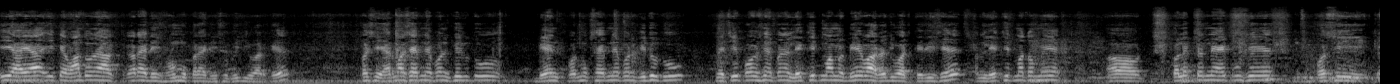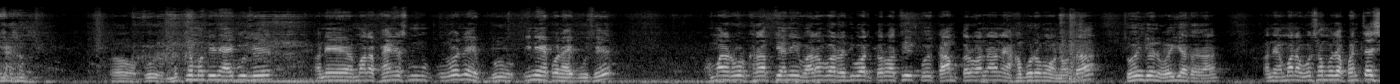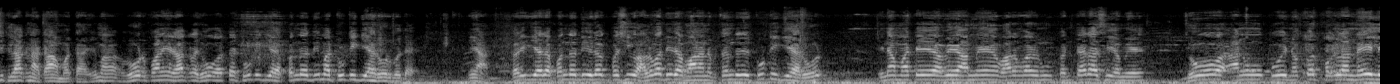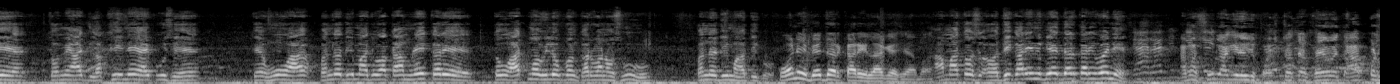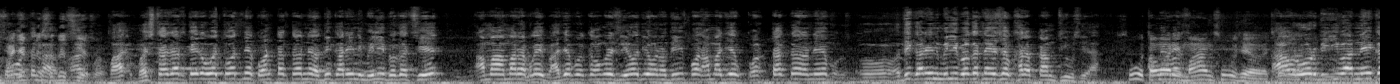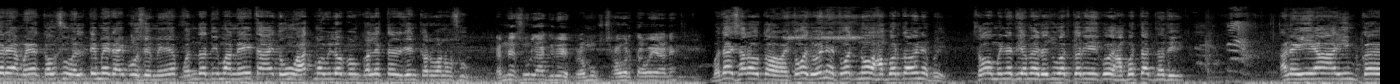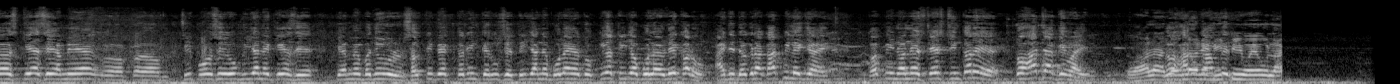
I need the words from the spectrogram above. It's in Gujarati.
એ આવ્યા એ કે વાંધો નહીં કરાવી દઈશું, અમુક કરાવી દઈશું બીજી વાર કે. પછી હેરમા સાહેબને પણ કીધું હતું બેંક પ્રમુખ સાહેબને પણ કીધું હતું ને ચીફ ઓફિસરને પણ લેખિતમાં મેં બે વાર રજૂઆત કરી છે. અને લેખિતમાં તો મેં કલેક્ટરને આપ્યું છે, પછી મુખ્યમંત્રીને આપ્યું છે, અને અમારા ફાઇનાન્સ ને એને પણ આપ્યું છે. અમારા રોડ ખરાબ થયાની વારંવાર રજૂઆત કરવાથી કોઈ કામ કરવાના અને સાંભળવામાં નહોતા. જોઈને જોઈને વહી જતા હતા. અને અમારા ઓછામાં ઓછા પંચ્યાસી લાખના કામ હતા. એમાં રોડ પાણી રાખડા જો અત્યારે તૂટી ગયા. પંદર દીમાં તૂટી ગયા રોડ બધા ત્યાં કરી ગયા પંદર દી લગ પછી હાલવા દીધા માણસને પંદર દી તૂટી ગયા રોડ. એના માટે હવે અમે વારંવાર હું કંટાળા છીએ અમે. જો આનું કોઈ નક્કર પગલાં નહીં લે, તો મેં આજ લખીને આપ્યું છે કે હું આ પંદર દીમાં જો આ કામ નહીં કરે, તો હું આત્મવિલોપન કરવાનો છું. પંદર દીમાં હતી કોની બેદરકારી લાગે છે આમાં? આમાં તો અધિકારીની ની બેદરકારી હોય ને. આમાં શું લાગી રહ્યું છે? ભ્રષ્ટાચાર થયો હોય તો આપ પણ ભાજપના સદસ્ય છો. ભા- ભ્રષ્ટાચાર કર્યો હોય તો જ ને કોન્ટ્રાક્ટર ને અધિકારીની મિલી ભગત છે આમાં અમારા ભાઈ ભાજપ કોંગ્રેસ લેવા દેવા નથી પણ આમાં જે કોન્ટ્રાક્ટર અને અધિકારી અધિકારીની મિલી ભગત ને હિસાબ ખરાબ કામ થયું છે આ. શું તમારી માંગ શું છે હવે? આ રોડ બીજી વાર નહીં કરે મેં કહું છું અલ્ટિમેટ આપ્યો છે મેં. પંદર દીમાં નહીં થાય તો હું આત્મવિલોપન કલેક્ટર જઈને કરવાનો છું. તમને શું લાગી રહ્યું પ્રમુખ છાવરતા હોય આને? બધા સરાવતા હોય તો જ હોય ને તો જ ન સાંભળતા હોય ને ભાઈ. છ મહિનાથી અમે રજૂઆત કરી કોઈ સાંભળતા જ નથી. અને અહીંયા એમ ક- કહે છે અમે ચીફ ઓફિસર એવું બીજાને કહે છે કે અમે બધું સર્ટિફિકેટ કરીને કર્યું છે. ત્રીજાને બોલાયો તો કયો ત્રીજા બોલાયો? દેખાડો. અહીંથી દગરા કાપી લઈ જાય. કાપીને અને ટેસ્ટિંગ કરે તો સાચા કહેવાય.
